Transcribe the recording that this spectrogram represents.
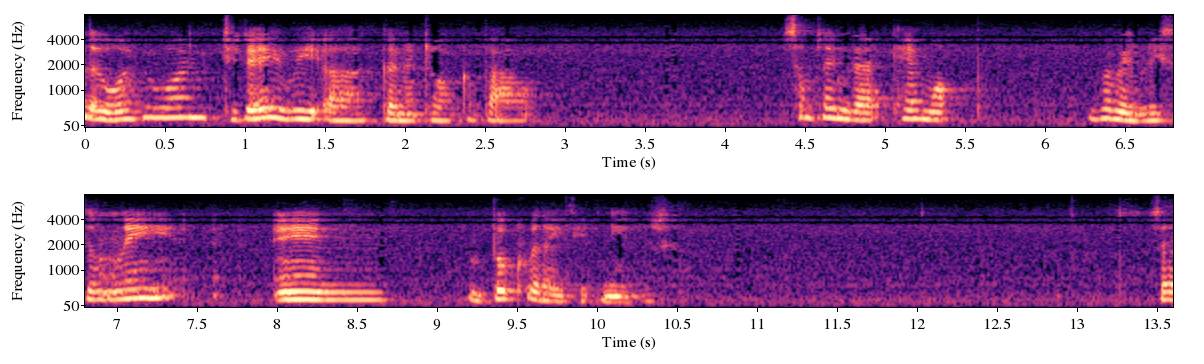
Hello everyone, today we are going to talk about something that came up very recently in book related news. So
